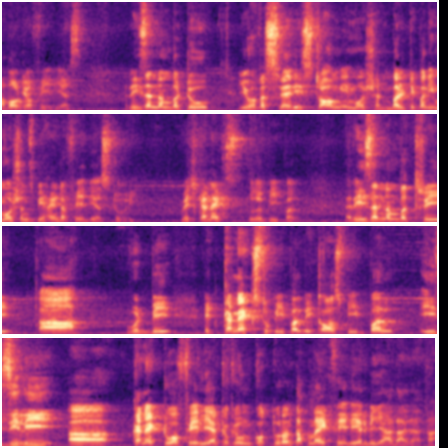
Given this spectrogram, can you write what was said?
about your failures reason number two you have a very strong emotion multiple emotions behind a failure story which connects to the people reason number three uh, would be it connects to people because people easily uh, connect to a failure क्योंकि उनको तुरंत अपना एक फेलियर भी याद आ जाता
